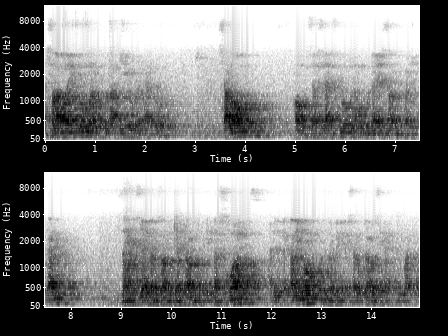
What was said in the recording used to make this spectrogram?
Assalamualaikum warahmatullahi wabarakatuh. Shalom Om Swastiastu, Namo Buddhaya, Salam Kebajikan Selamat siang dan salam sejahtera untuk kita semua Adil Ketalino, Kedua Bini Saruga, Wasiat Kalibata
